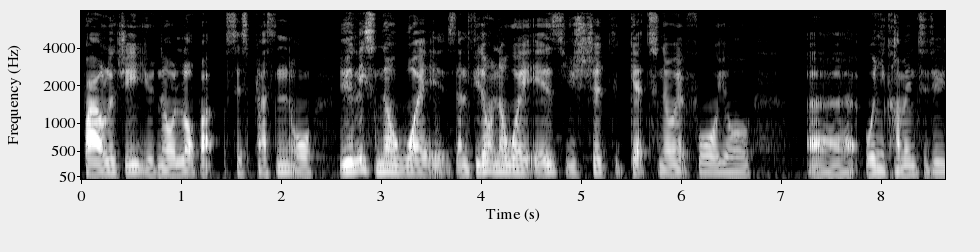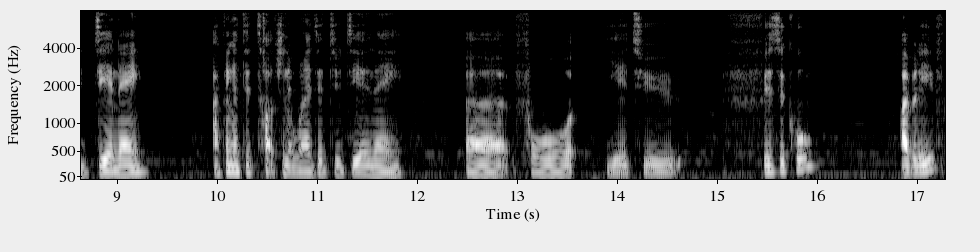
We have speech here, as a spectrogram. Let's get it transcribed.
biology, you know a lot about cisplatin, or you at least know what it is. And if you don't know what it is, you should get to know it for your uh when you come in to do DNA. I think I did touch on it when I did do DNA uh for year two physical, I believe.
